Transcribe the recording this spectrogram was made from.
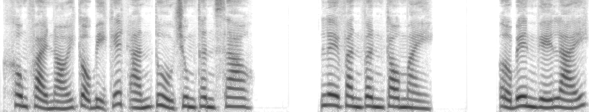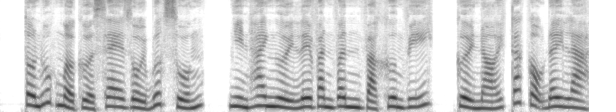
Không phải nói cậu bị kết án tù trung thân sao? Lê Văn Vân cau mày. Ở bên ghế lái, Tôn Húc mở cửa xe rồi bước xuống, nhìn hai người Lê Văn Vân và Khương Vĩ, cười nói các cậu đây là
